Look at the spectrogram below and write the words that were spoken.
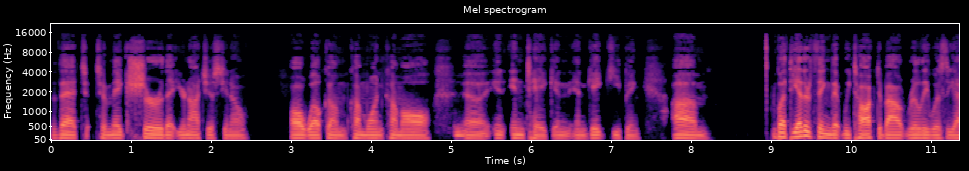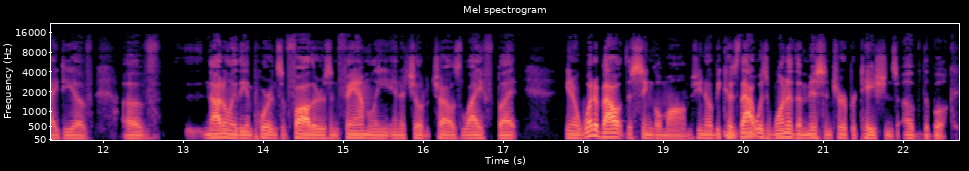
that to make sure that you're not just you know all welcome, come one, come all uh, mm-hmm. in, intake and, and gatekeeping. Um, but the other thing that we talked about really was the idea of of not only the importance of fathers and family in a child, child's life, but you know what about the single moms? You know because mm-hmm. that was one of the misinterpretations of the book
